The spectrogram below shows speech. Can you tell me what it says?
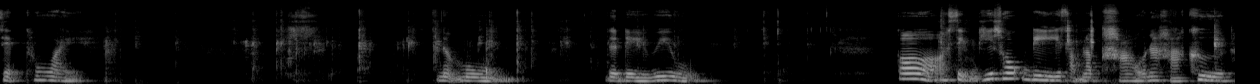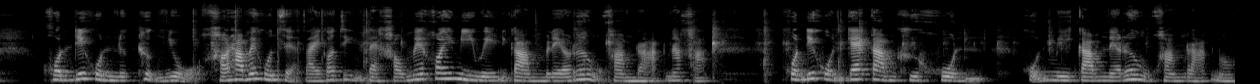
เจ็ดถ้วย The Moon The Devil ก็สิ่งที่โชคดีสำหรับเขานะคะ คือคนที่คุณนึกถึงอยู่ เขาทำให้คุณเสียใจก็จริง แต่เขาไม่ค่อยมีเวรกรรมในเรื่องของความรักนะคะ คนที่ควรแก้กรรมคือคุณคุณมีกรรมในเรื่องของความรักเนาะ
